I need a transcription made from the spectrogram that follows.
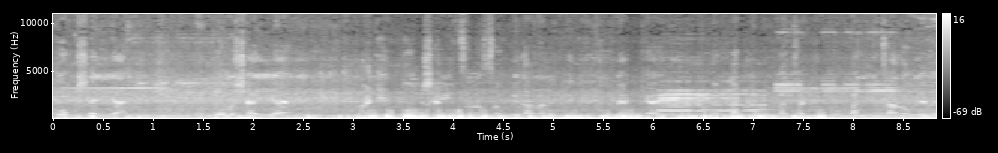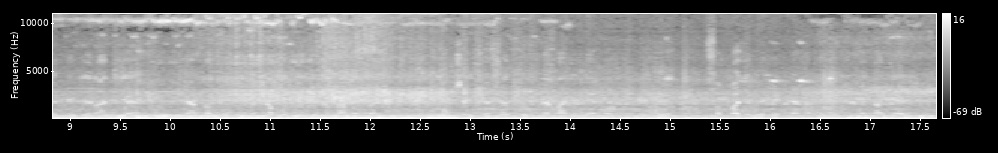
लोकशाही आहे हुकुमशाही आहे आणि लोकशाहीचं संविधानाने केलेली जी व्याख्या आहे लोकांनी लोकांसाठी लोकांनी चालवलेलं हे जे राज्य आहे ते आता लोक कशा पद्धतीनं चालवत आहेत लोकशाही कशात जोडण्यात आलेली आहे म्हणून हे जे संभाजी ब्रिगेडच्या हाती घेण्यात आले आहे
